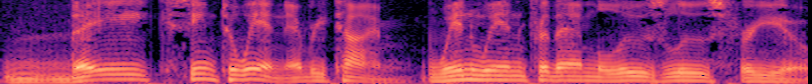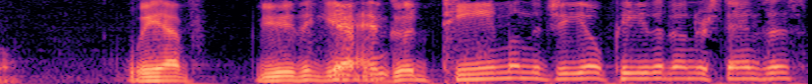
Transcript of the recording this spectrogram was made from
They seem to win every time. Win-win for them, lose-lose for you. We have. Do you think you yeah, have a good team on the GOP that understands this?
